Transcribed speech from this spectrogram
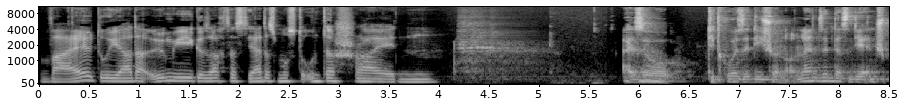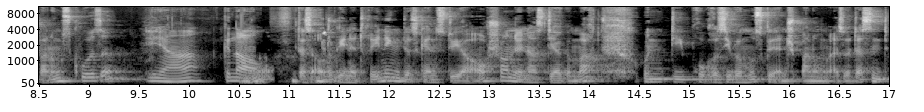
weil du ja da irgendwie gesagt hast, ja, das musst du unterscheiden. Also die Kurse, die schon online sind, das sind ja Entspannungskurse. Ja, Genau. Das autogene Training, das kennst du ja auch schon, den hast du ja gemacht. Und die progressive Muskelentspannung. Also das sind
